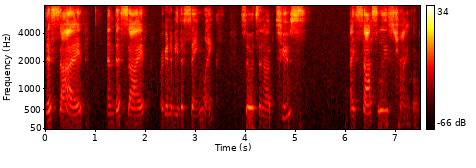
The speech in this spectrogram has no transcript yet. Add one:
this side and this side are going to be the same length. So it's an obtuse isosceles triangle.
